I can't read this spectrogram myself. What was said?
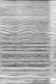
You.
